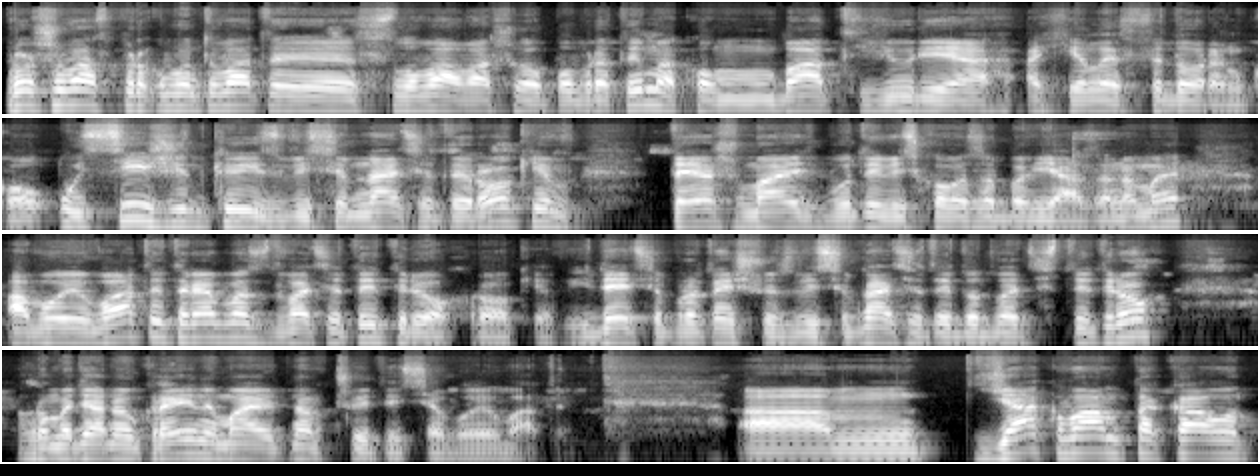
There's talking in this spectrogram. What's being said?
Прошу вас прокоментувати слова вашого побратима, комбат Юрія Ахілес Федоренко. Усі жінки з 18 років теж мають бути військовозобов'язаними, а воювати треба з 23 років. Йдеться про те, що з 18 до 23 громадяни України мають навчитися воювати. Як вам така от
